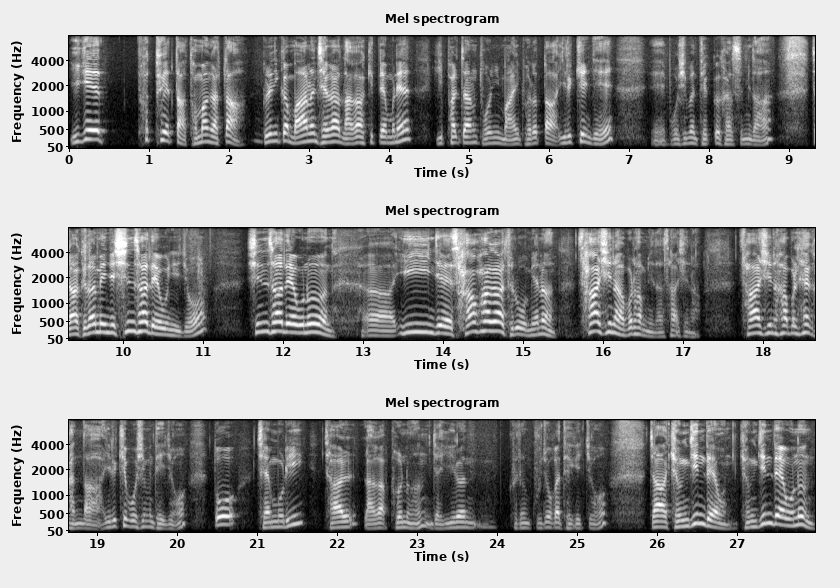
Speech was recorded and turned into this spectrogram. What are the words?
이게 허투했다, 도망갔다. 그러니까 많은 재가 나갔기 때문에 이 팔자는 돈이 많이 벌었다. 이렇게 이제 예, 보시면 될 것 같습니다. 자, 그다음에 이제 신사대운이죠. 신사대운은 어, 이 이제 사화가 들어오면은 사신합을 합니다. 사신합. 사신합을 해 간다. 이렇게 보시면 되죠. 또 재물이 잘 나가 버는 이제 이런 그런 구조가 되겠죠. 자, 경진대운. 경진대운은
